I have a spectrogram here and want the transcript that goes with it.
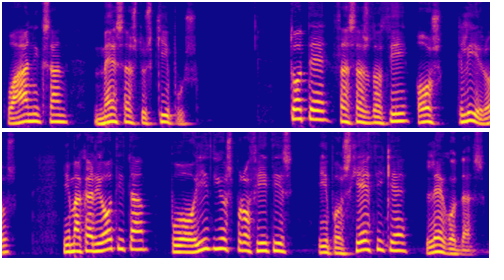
που άνοιξαν μέσα στους κήπους. Τότε θα σας δοθεί ως κλήρος η μακαριότητα που ο ίδιος προφήτης υποσχέθηκε λέγοντας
